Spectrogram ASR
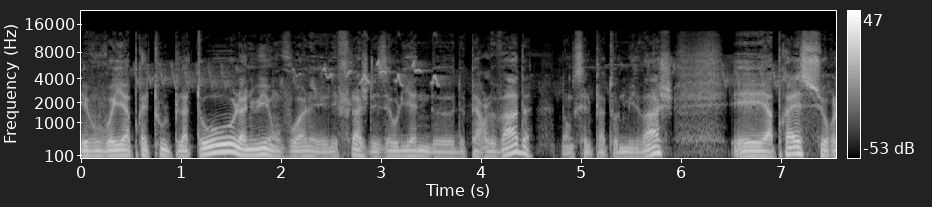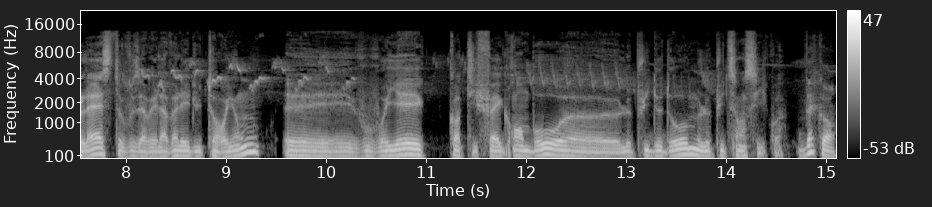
Et vous voyez après tout le plateau. La nuit, on voit les, flashs des éoliennes de, de Perlevade. Donc c'est le plateau de Mille Vaches. Et après, sur l'est, vous avez la vallée du Torion. Et vous voyez quand il fait grand beau, euh, le puits de Dôme, le puits de Sancy, quoi. D'accord.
